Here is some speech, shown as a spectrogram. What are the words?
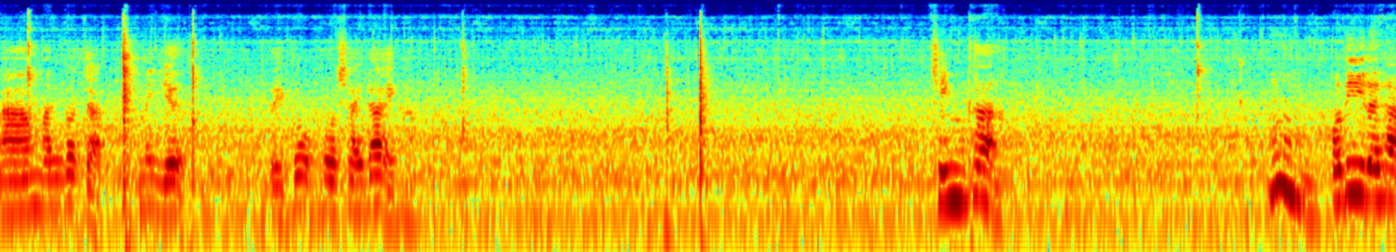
น้ำมันก็จะไม่เยอะ แต่ก็พอใช้ได้ค่ะ ชิมค่ะ อืมพอดีเลยค่ะ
